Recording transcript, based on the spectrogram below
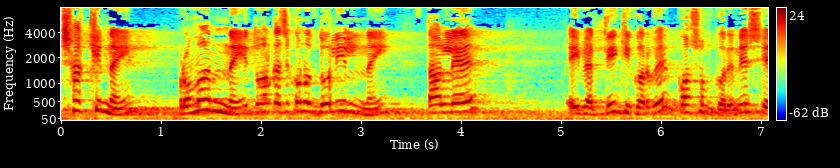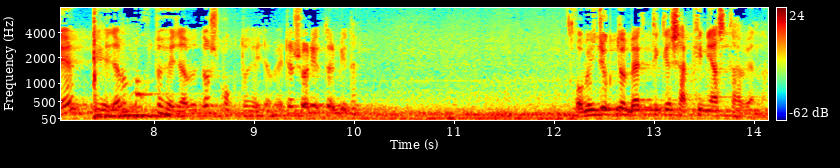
সাক্ষী নেই, প্রমাণ নেই, তোমার কাছে কোনো দলিল নেই। তাহলে এই ব্যক্তি কি করবে? কসম করে নিয়ে সে হয়ে যাবে, মুক্ত হয়ে যাবে দোষ মুক্ত হয়ে যাবে। এটা শরীয়তের বিধান। অভিযুক্ত ব্যক্তিকে সাক্ষী নিয়ে আসতে হবে না।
